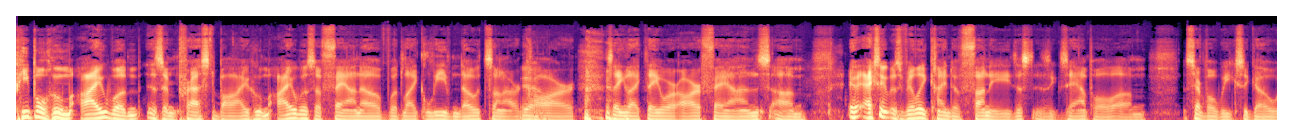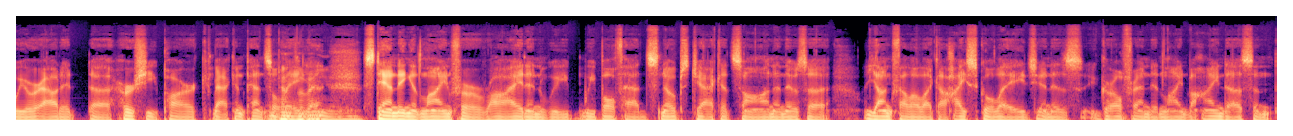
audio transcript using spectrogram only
people whom I was impressed by, whom I was a fan of, would like leave notes on our yeah. car saying like they were our fans. Um, it, actually, it was really kind of funny. Just as example, um, several weeks ago we were out at uh, Hershey Park back in Pennsylvania, Pennsylvania standing in line for a ride, and we we both had Snopes jackets on, and there was a young fellow like a high school age and his girlfriend in line behind us and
